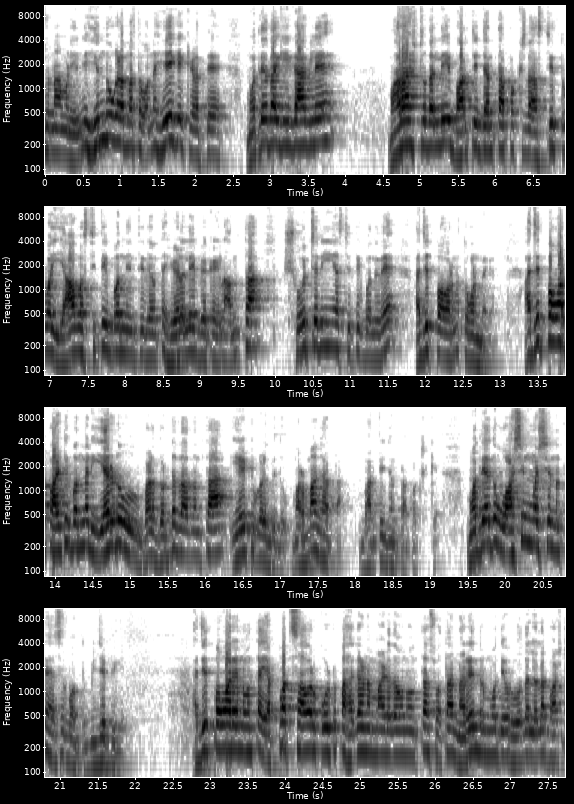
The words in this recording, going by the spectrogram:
ಚುನಾವಣೆಯಲ್ಲಿ ಹಿಂದೂಗಳ ಮತವನ್ನು ಹೇಗೆ ಕೇಳುತ್ತೆ? ಮೊದಲೇದಾಗಿ ಈಗಾಗಲೇ ಮಹಾರಾಷ್ಟ್ರದಲ್ಲಿ ಭಾರತೀಯ ಜನತಾ ಪಕ್ಷದ ಅಸ್ತಿತ್ವ ಯಾವ ಸ್ಥಿತಿಗೆ ಬಂದು ನಿಂತಿದೆ ಅಂತ ಹೇಳಲೇಬೇಕಾಗಿಲ್ಲ. ಅಂಥ ಶೋಚನೀಯ ಸ್ಥಿತಿಗೆ ಬಂದಿದೆ ಅಜಿತ್ ಪವಾರ್ನ ತೊಗೊಂಡ್ಮೇಲೆ. ಅಜಿತ್ ಪವಾರ್ ಪಾರ್ಟಿಗೆ ಬಂದಮೇಲೆ ಎರಡು ಭಾಳ ದೊಡ್ಡದಾದಂಥ ಏಟುಗಳು ಬಿದ್ದು ಮರ್ಮಾಘಾತ. ಭಾರತೀಯ ಜನತಾ ಪಕ್ಷಕ್ಕೆ. ಮೊದಲೇ ಅದು ವಾಷಿಂಗ್ ಮಷಿನ್ ಅಂತ ಹೆಸರು ಬಂತು ಬಿ ಜೆ ಪಿಗೆ ಅಜಿತ್ ಪವಾರ್ ಎನ್ನುವಂಥ ಎಪ್ಪತ್ತು ಸಾವಿರ ಕೋಟಿ ರೂಪಾಯಿ ಹಗರಣ ಮಾಡಿದವನು ಅಂತ ಸ್ವತಃ ನರೇಂದ್ರ ಮೋದಿ ಅವರು ಹೋದಲ್ಲೆಲ್ಲ ಭಾಷಣ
